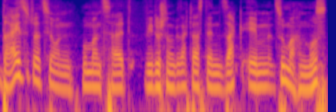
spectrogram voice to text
drei Situationen, wo man es halt, wie du schon gesagt hast, den Sack eben zumachen muss.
